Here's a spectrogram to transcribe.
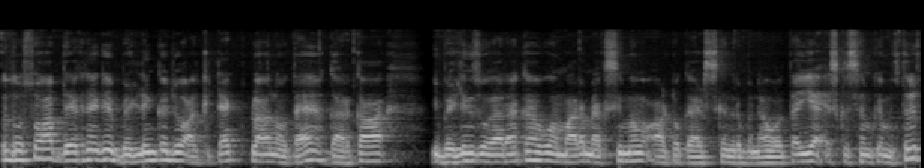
तो दोस्तों, आप देख रहे हैं कि बिल्डिंग का जो आर्किटेक्ट प्लान होता है, घर का ये बिल्डिंग्स वगैरह का, वो हमारा मैक्सिमम ऑटो कैट्स के अंदर बना होता है या इस किस्म के मुख्तलिफ़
